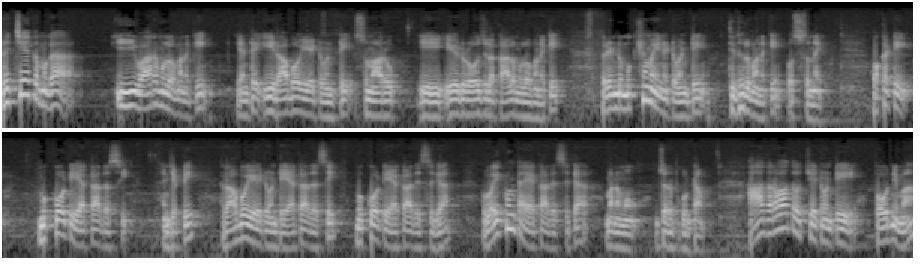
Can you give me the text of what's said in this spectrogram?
ప్రత్యేకముగా ఈ వారములో మనకి అంటే ఈ రాబోయేటువంటి సుమారు ఈ ఏడు రోజుల కాలములో మనకి రెండు ముఖ్యమైనటువంటి తిథులు మనకి వస్తున్నాయి. ఒకటి ముక్కోటి ఏకాదశి అని చెప్పి రాబోయేటువంటి ఏకాదశి ముక్కోటి ఏకాదశిగా వైకుంఠ ఏకాదశిగా మనము జరుపుకుంటాం. ఆ తర్వాత వచ్చేటువంటి పౌర్ణిమ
